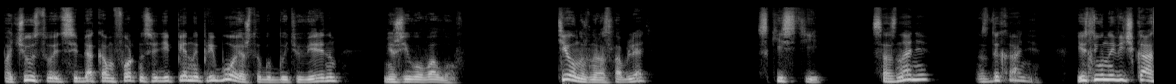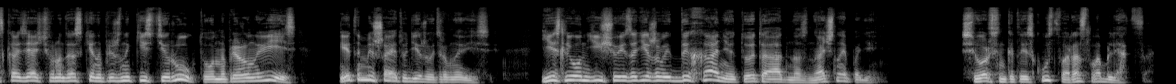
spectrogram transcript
почувствовать себя комфортно среди пены прибоя, чтобы быть уверенным меж его валов. Тело нужно расслаблять с кисти, сознание с дыхания. Если у новичка, скользящего на доске, напряжены кисти рук, то он напряжен весь, и это мешает удерживать равновесие. Если он еще и задерживает дыхание, то это однозначное падение. Серфинг – это искусство расслабляться.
